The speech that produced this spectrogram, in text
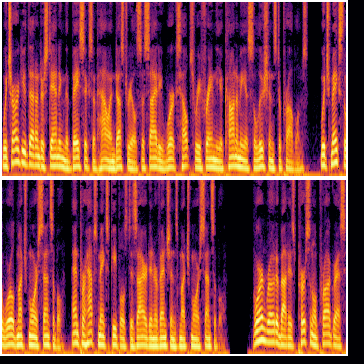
which argued that understanding the basics of how industrial society works helps reframe the economy as solutions to problems, which makes the world much more sensible, and perhaps makes people's desired interventions much more sensible. Warren wrote about his personal progress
